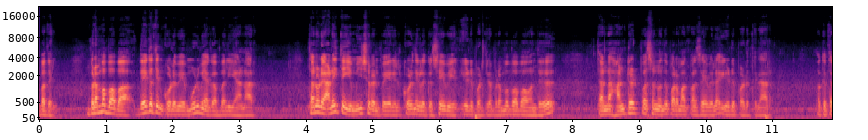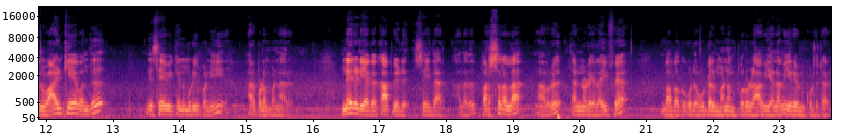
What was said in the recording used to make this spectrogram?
பதில் பிரம்ம பாபா தேகத்தின் கூடவே முழுமையாக பலியானார். தன்னுடைய அனைத்தையும் ஈஸ்வரன் பெயரில் குழந்தைகளுக்கு சேவையில் ஈடுபடுத்தின பிரம்ம பாபா வந்து தன்னை ஹண்ட்ரட் பர்சன்ட் வந்து பரமாத்மா சேவையில் ஈடுபடுத்தினார். ஓகே தன் வாழ்க்கையே வந்து இந்த சேவைக்குன்னு முடிவு பண்ணி அர்ப்பணம் பண்ணார். நேரடியாக காப்பீடு செய்தார். அதாவது பர்சனலாக அவர் தன்னுடைய லைஃப்பை பாபாவுக்கு கூட உடல் மனம் பொருள் ஆவி எல்லாமே இறைவனுக்கு கொடுத்துட்டார்.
